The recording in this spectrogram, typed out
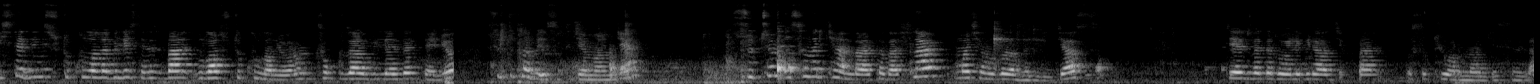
İstediğiniz sütü kullanabilirsiniz. Ben yulaf sütü kullanıyorum. Çok güzel bir lezzet veriyor. Sütü tabii ısıtacağım önce. Sütüm ısınırken de arkadaşlar maçamızı hazırlayacağız. Cezvede böyle birazcık ben ısıtıyorum öncesinde.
